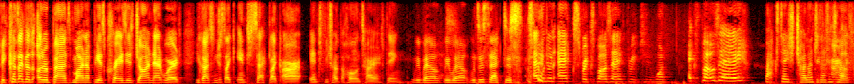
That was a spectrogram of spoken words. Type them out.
because like those other bands might not be as crazy as John and Edward, you guys can just like intersect like our interview throughout the whole entire thing. We will, we will. We'll dissect it. Everyone do an X for Xpose. Three, two, one. Xpose. Backstage at Childline 2012.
